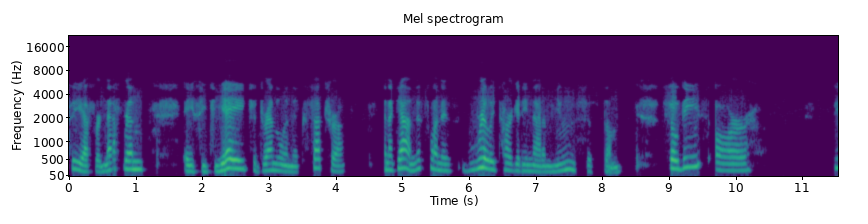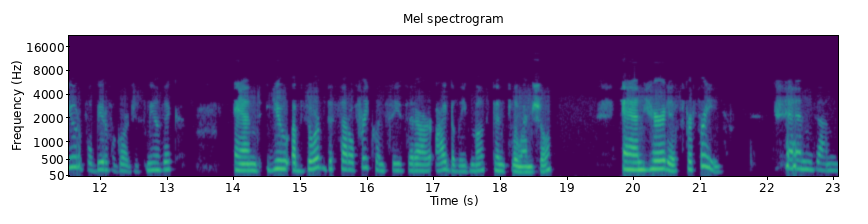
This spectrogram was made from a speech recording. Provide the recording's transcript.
C, epinephrine, ACTH, adrenaline, etc. And again, this one is really targeting that immune system. So these are beautiful, beautiful, gorgeous music. And you absorb the subtle frequencies that are, I believe, most influential. And here it is for free. And, um,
